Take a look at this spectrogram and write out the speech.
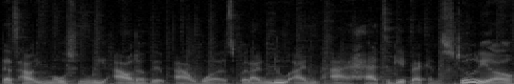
That's how emotionally out of it I was. But I knew I, I had to get back in the studio.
